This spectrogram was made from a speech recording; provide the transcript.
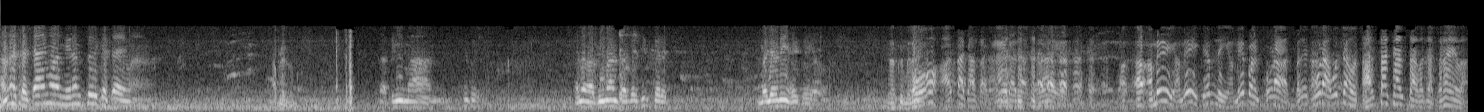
હમણાં કચાયમાં નિરંતર કચાયમાં આપણે અભિમાન. શું કહ્યું? અને અભિમાન પ્રદર્શિત કરે છે મળ્યો નહીં હોય કોઈ હાલતા અમે અમે કેમ નહીં અમે પણ થોડા ભલે થોડા ઓછા હતા ચાલતા ચાલતા બધા ઘણા એવા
